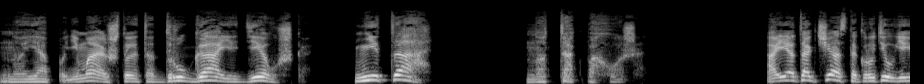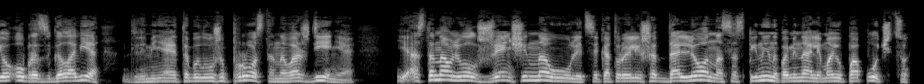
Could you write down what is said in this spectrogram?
но я понимаю, что это другая девушка, не та, но так похожа. А я так часто крутил ее образ в голове, для меня это было уже просто наваждение — я останавливал женщин на улице, которые лишь отдаленно со спины напоминали мою попутчицу.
